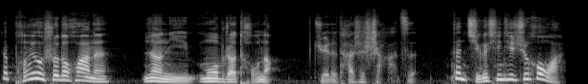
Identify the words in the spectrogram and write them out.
那朋友说的话呢，让你摸不着头脑，觉得他是傻子。但几个星期之后啊，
